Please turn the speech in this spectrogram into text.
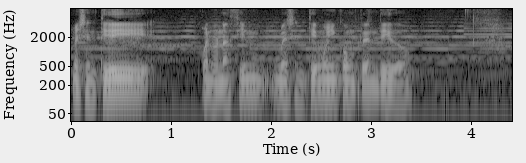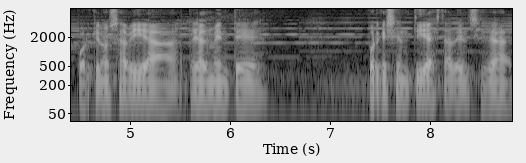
me sentí cuando nací me sentí muy incomprendido porque no sabía realmente por qué sentía esta densidad,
